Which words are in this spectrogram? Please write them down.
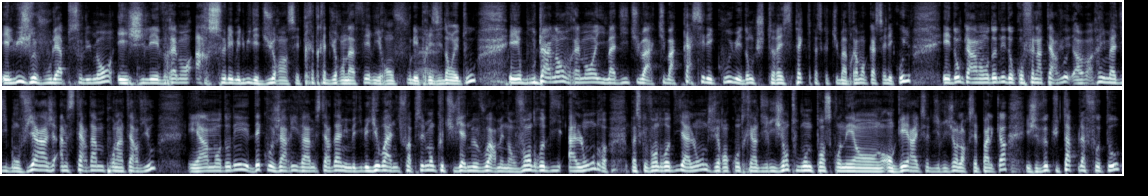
Et lui, je le voulais absolument. Et je l'ai vraiment harcelé. Mais lui, il est dur. hein, C'est très, très dur en affaires. Il rend fou les présidents et tout. Et au bout d'un an, vraiment, il m'a dit Tu m'as tu m'as cassé les couilles. Et donc, je te respecte parce que tu m'as vraiment cassé les couilles. Et donc, à un moment donné, donc on fait l'interview. Après, il m'a dit Bon, viens à Amsterdam pour l'interview. Et à un moment donné, dès que j'arrive à Amsterdam, il me dit Mais Johan, il faut absolument que tu viennes me voir maintenant vendredi à Londres. Parce que vendredi à Londres, je vais rencontrer un dirigeant. Tout le monde pense qu'on est en, en guerre avec ce dirigeant, alors que c'est pas le cas. Et je veux que tu tapes la photo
